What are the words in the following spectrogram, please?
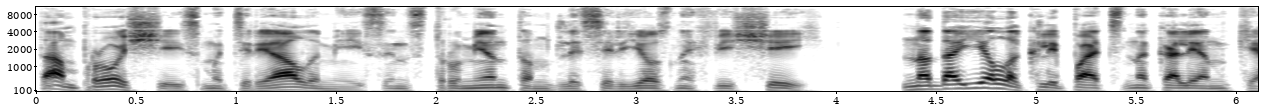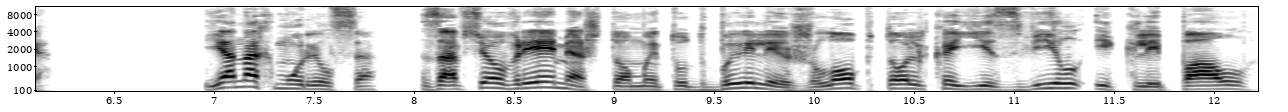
Там проще и с материалами, и с инструментом для серьезных вещей. Надоело клепать на коленке. Я нахмурился. За все время, что мы тут были, жлоб только язвил и клепал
